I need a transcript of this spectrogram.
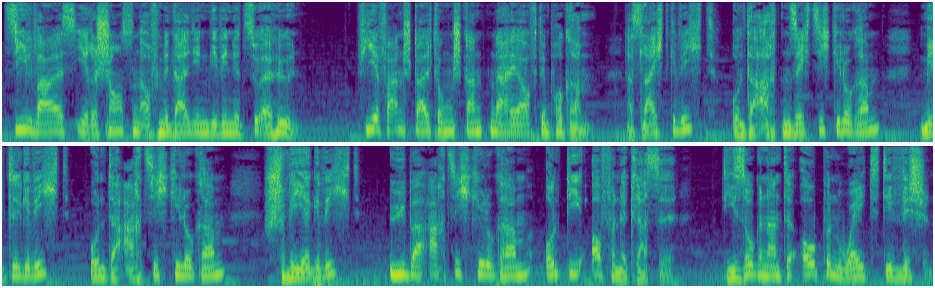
Ziel war es, ihre Chancen auf Medaillengewinne zu erhöhen. Vier Veranstaltungen standen daher auf dem Programm. Das Leichtgewicht unter 68 Kilogramm, Mittelgewicht unter 80 Kilogramm, Schwergewicht über 80 Kilogramm und die offene Klasse, die sogenannte Open Weight Division.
